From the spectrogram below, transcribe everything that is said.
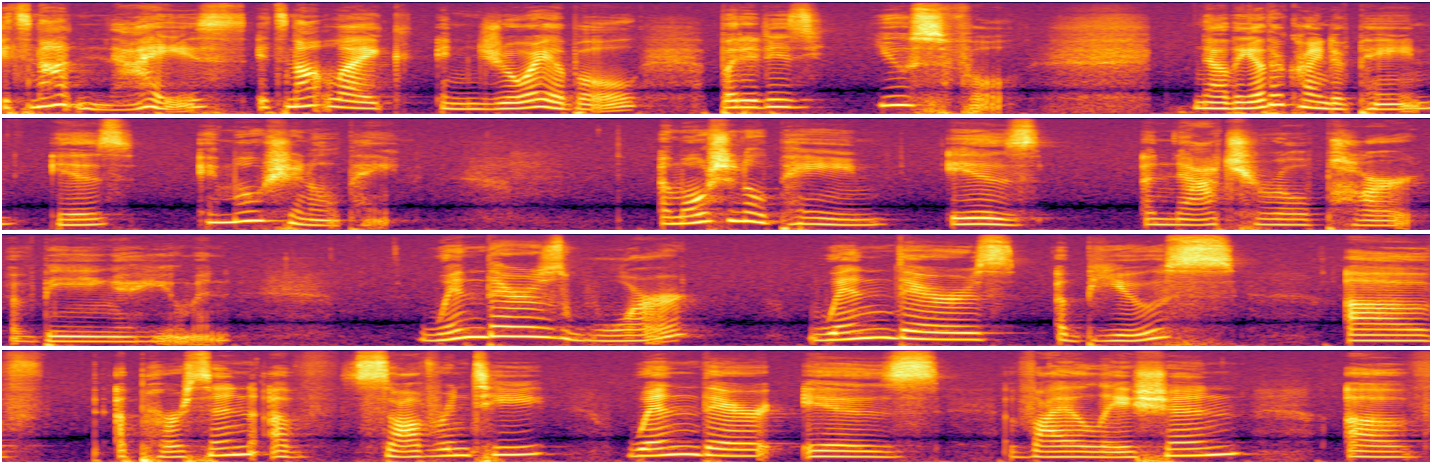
It's not nice, it's not like enjoyable, but it is useful. Now, the other kind of pain is emotional pain. Emotional pain is a natural part of being a human. When there's war, when there's abuse of a person, of sovereignty, when there is violation of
